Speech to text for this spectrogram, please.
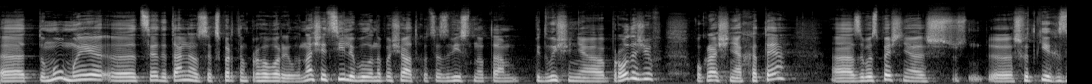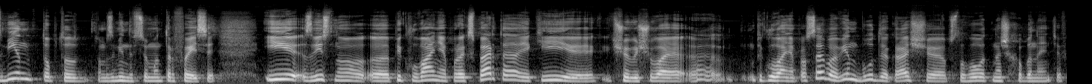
Е, Тому ми е, це детально з експертом проговорили. Наші цілі були на початку: це, звісно, там підвищення продажів, покращення ХТ. Е, Забезпечення е, швидких змін, тобто там зміни в цьому інтерфейсі, і, звісно, е, піклування про експерта, який, якщо відчуває піклування про себе, він буде краще обслуговувати наших абонентів.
